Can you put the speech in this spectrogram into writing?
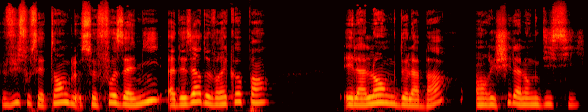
Vu sous cet angle, ce faux ami a des airs de vrai copain. Et la langue de là-bas enrichit la langue d'ici.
